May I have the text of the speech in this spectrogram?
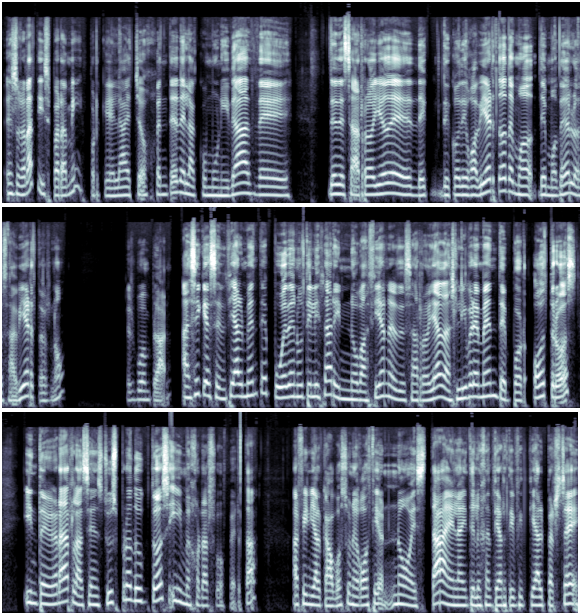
es gratis para mí porque la ha hecho gente de la comunidad de, desarrollo de, código abierto, de, de modelos abiertos, ¿no? Es buen plan. Así que esencialmente pueden utilizar innovaciones desarrolladas libremente por otros, integrarlas en sus productos y mejorar su oferta al fin y al cabo su negocio no está en la inteligencia artificial per se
